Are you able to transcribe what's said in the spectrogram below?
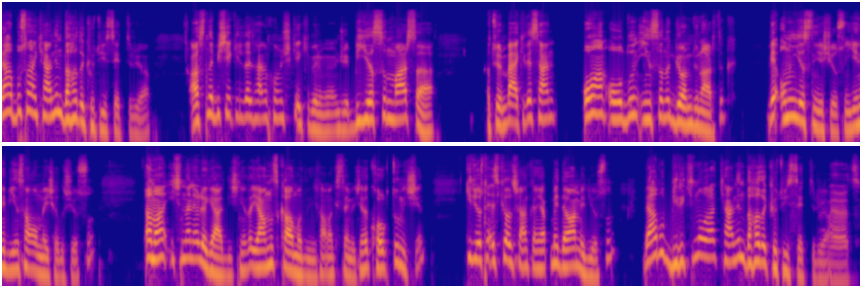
Ve bu sana kendini daha da kötü hissettiriyor. Aslında bir şekilde hani konuştuk ya iki bölüm önce. Bir yasın varsa atıyorum belki de sen o an olduğun insanı gömdün artık. Ve onun yasını yaşıyorsun. Yeni bir insan olmaya çalışıyorsun. Ama içinden öyle geldiği için ya da yalnız kalmadığın için, kalmak istemediğin için ya da korktuğun için gidiyorsun eski alışkanlıklarını yapmaya devam ediyorsun. Ve bu birikimli olarak kendini daha da kötü hissettiriyor. Evet.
